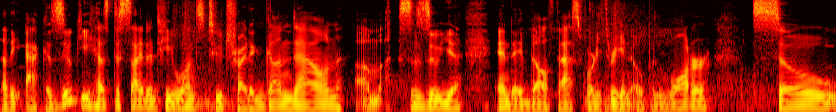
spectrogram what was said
Now the Akazuki has decided he wants to try to gun down um, Suzuya and a Belfast 43 in open water. So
